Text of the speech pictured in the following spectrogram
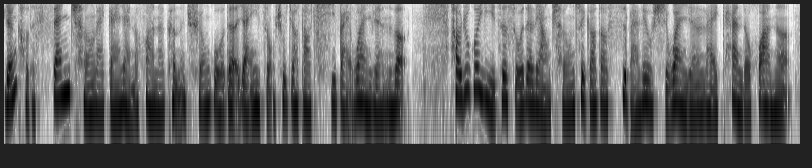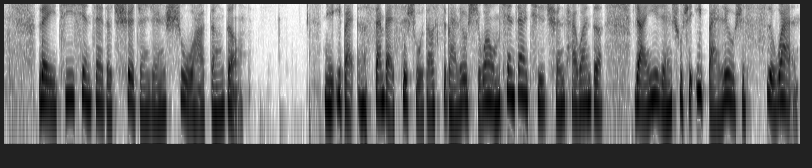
人口的三成来感染的话呢，可能全国的染疫总数就要到七百万人了。好，如果以这所谓的两成最高到四百六十万人来看的话呢，累积现在的确诊人数啊。等等等，你一百呃三百四十五到四百六十万，我们现在其实全台湾的染疫人数是一百六十四万，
